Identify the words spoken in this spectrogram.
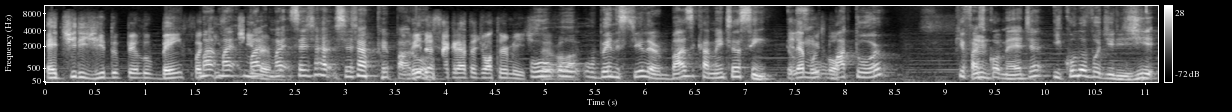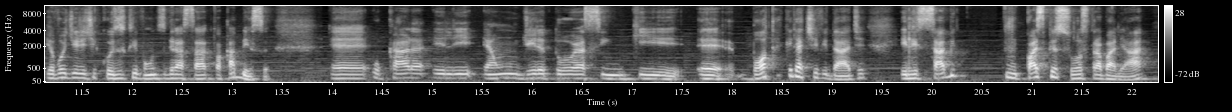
é dirigido pelo Ben fucking Mas, Stiller. mas- você, já, você já reparou? Vida Secreta de Walter Mitty. O, o- o Ben Stiller, basicamente, é assim. Ele é sou muito um bom. ator que faz Hum. comédia e quando eu vou dirigir, eu vou dirigir coisas que vão desgraçar a tua cabeça. É, o cara, ele é um diretor, assim, que é, bota criatividade, ele sabe com quais pessoas trabalhar.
